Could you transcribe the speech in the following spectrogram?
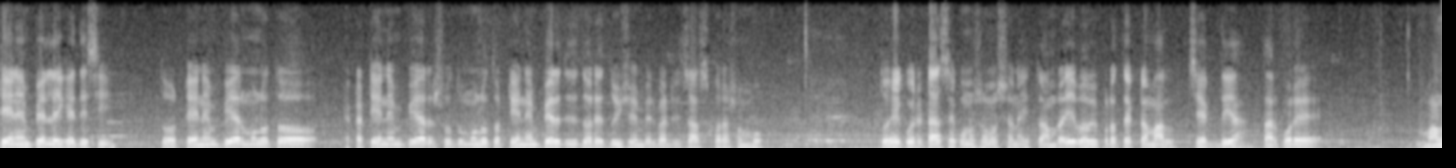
টেন এম্পিয়ার লিখে দিছি। তো টেন এম্পিয়ার মূলত একটা টেন এম্পিয়ার শুধু মূলত টেন এম্পিয়ার যদি ধরে দুইশো এম্পিয়ার ব্যাটারি চার্জ করা সম্ভব। তো এই কোরেটা আছে, কোনো সমস্যা নেই। তো আমরা এভাবে প্রত্যেকটা মাল চেক দেয়া তারপরে মাল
